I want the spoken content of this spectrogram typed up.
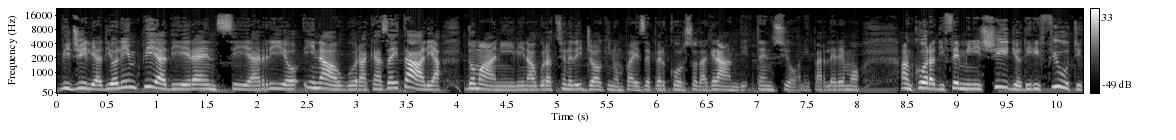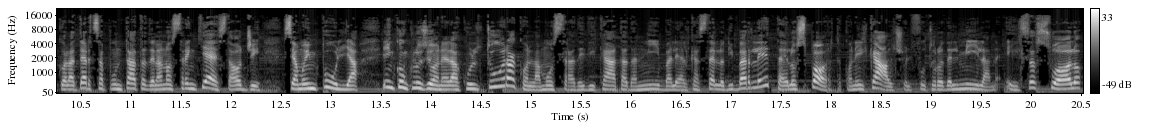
vigilia di Olimpiadi, Renzi a Rio inaugura Casa Italia, domani l'inaugurazione dei giochi in un paese percorso da grandi tensioni. Parleremo ancora di femminicidio, di rifiuti con la terza puntata della nostra inchiesta, oggi siamo in Puglia, in conclusione la cultura con la mostra dedicata ad Annibale Annibale al Castello di Barletta e lo sport con il calcio, il futuro del Milan e il Sassuolo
